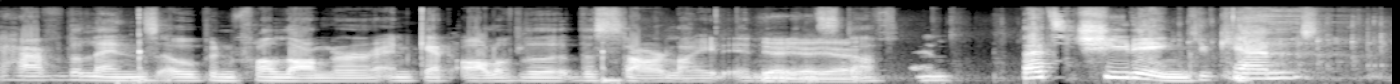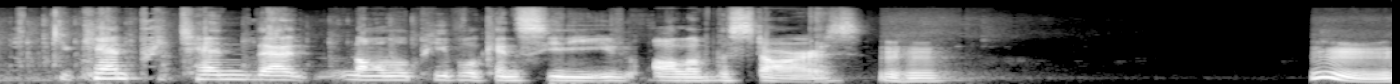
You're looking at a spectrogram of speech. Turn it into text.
have the lens open for longer and get all of the, the starlight in Yeah, yeah, and yeah. stuff. And that's cheating. You can't you can't pretend that normal people can see all of the stars. hmm Hmm.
